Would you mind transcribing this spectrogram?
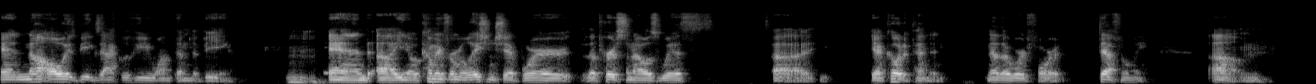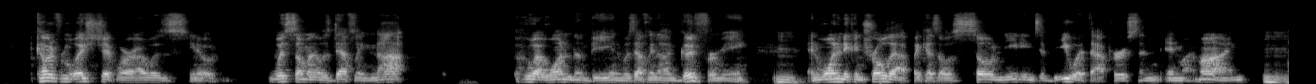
and not always be exactly who you want them to be. Mm-hmm. And uh, you know, coming from a relationship where the person I was with, uh, yeah, codependent. Another word for it. Definitely. Um, coming from a relationship where I was, you know, with someone that was definitely not who I wanted them to be and was definitely not good for me. Mm. And wanting to control that because I was so needing to be with that person in my mind, mm-hmm.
